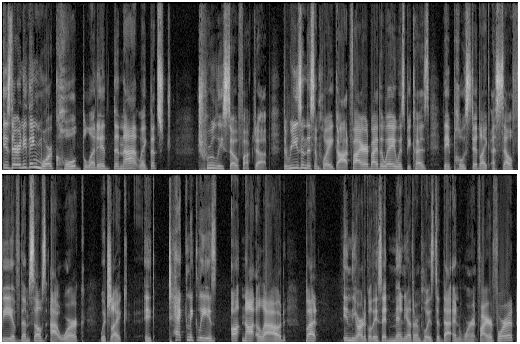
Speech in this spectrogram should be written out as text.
is there anything more cold blooded than that? Like, that's tr- truly so fucked up. The reason this employee got fired, by the way, was because they posted like a selfie of themselves at work, which, like, it technically is uh, not allowed. But in the article, they said many other employees did that and weren't fired for it.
